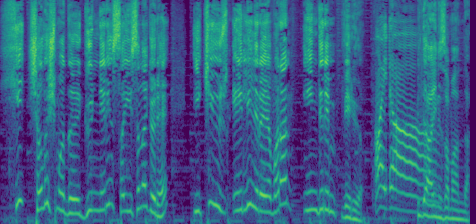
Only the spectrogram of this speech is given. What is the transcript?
hiç çalışmadığı günlerin sayısına göre 250 liraya varan indirim veriyor. Hayda. Bir de aynı zamanda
